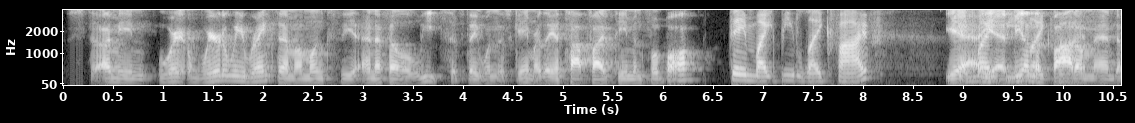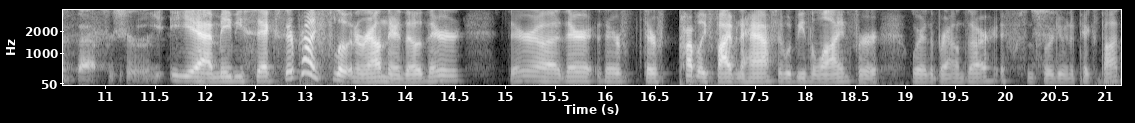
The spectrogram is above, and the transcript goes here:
St- I mean, where where do we rank them amongst the NFL elites if they win this game? Are they a top five team in football? They might be like five. Yeah, might yeah, be be on like the bottom five. end of that for sure. Y- Yeah, maybe six. They're probably floating around there though. They're they're uh, they're they're they're probably five and a half. It would be the line for where the Browns are if since we're doing a pick spot.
